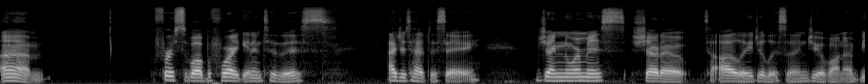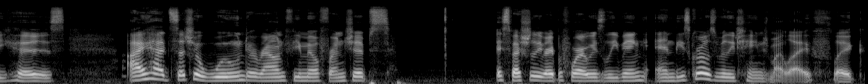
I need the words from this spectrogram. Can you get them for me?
Um, first of all, before I get into this, I just have to say, ginormous shout out to Ale, Jalissa, and Giovanna because I had such a wound around female friendships, especially right before I was leaving, and these girls really changed my life. Like,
